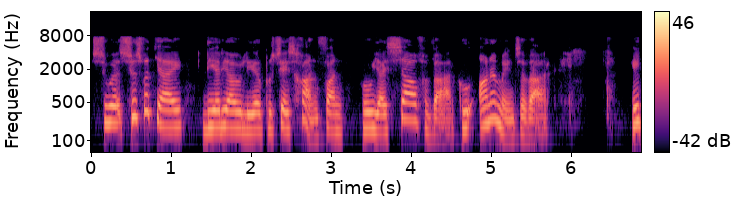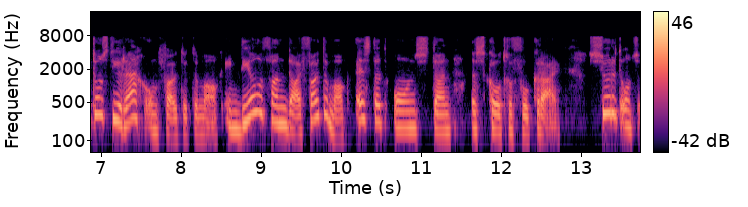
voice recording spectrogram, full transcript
So soos wat jy deur jou leerproses gaan van hoe jy self werk, hoe ander mense werk, het ons die reg om foute te maak en deel van daai foute maak is dat ons dan 'n skuldgevoel kry sodat ons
